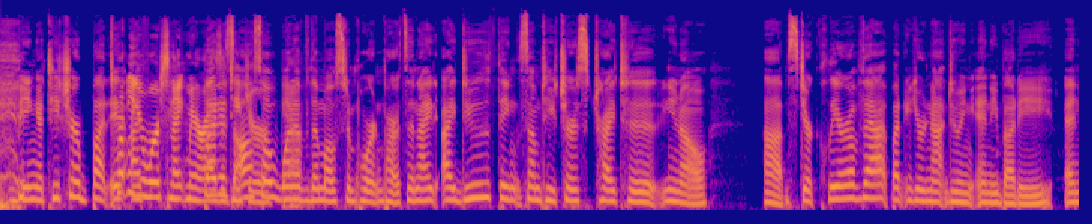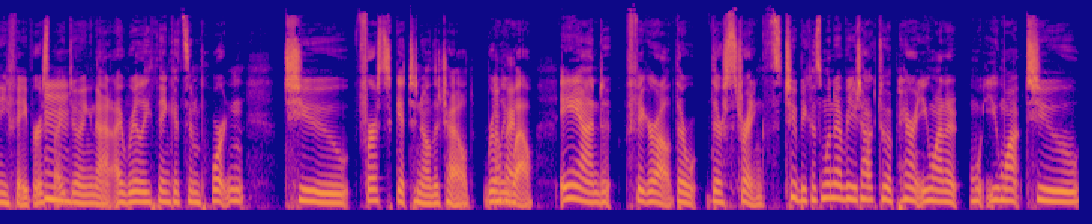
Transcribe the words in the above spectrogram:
being a teacher. But it's probably it, your worst nightmare. But it's also one yeah. of the most important parts. And I, I do think some teachers try to, you know, uh, steer clear of that, but you're not doing anybody any favors by Mm. doing that. I really think it's important to first get to know the child really Okay. well and figure out their their strengths too. Because whenever you talk to a parent, you want to you want to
